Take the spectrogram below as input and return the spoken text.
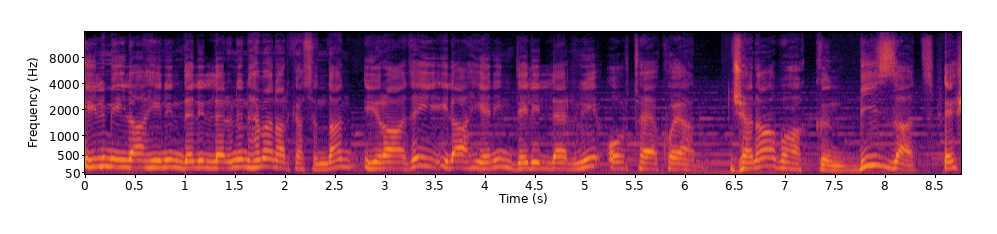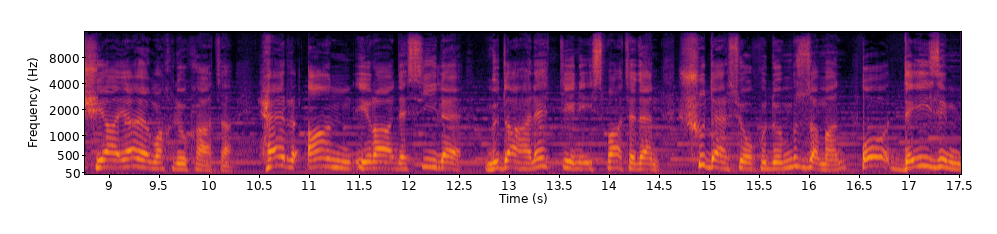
ilmi ilahinin delillerinin hemen arkasından irade-i ilahiyenin delillerini ortaya koyan Cenab-ı Hakk'ın bizzat eşyaya ve mahlukata her an iradesiyle müdahale ettiğini ispat eden şu dersi okuduğumuz zaman o deizm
